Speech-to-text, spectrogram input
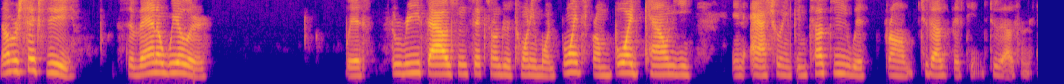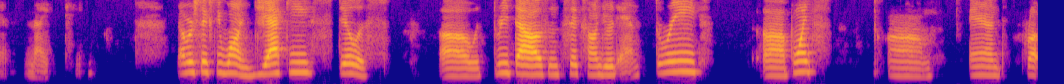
Number 60, Savannah Wheeler with 3,621 points from Boyd County in Ashland, Kentucky, with from 2015 to 2019. Number 61, Jackie Stillis uh, with 3,603 uh, points. Um, and from,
